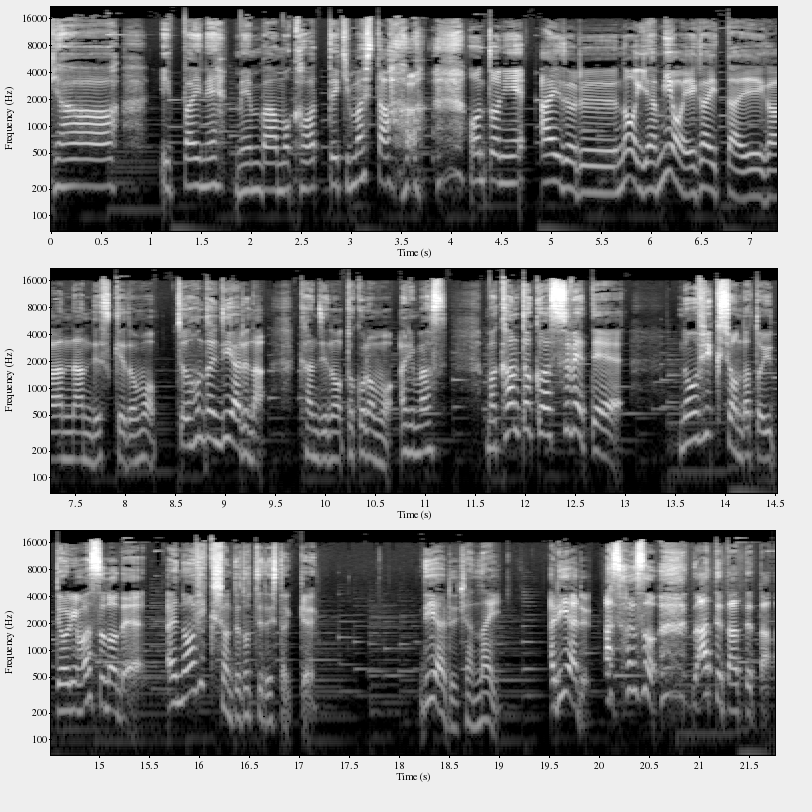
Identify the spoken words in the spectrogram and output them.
いやー、いっぱいね、メンバーも変わってきました。本当にアイドルの闇を描いた映画なんですけども、ちょっと本当にリアルな感じのところもあります。まあ、監督はすべてノンフィクションだと言っておりますので、あれ、ノンフィクションってどっちでしたっけ？リアルじゃない。あ、リアル。あ、そうそう。合ってた合ってた。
